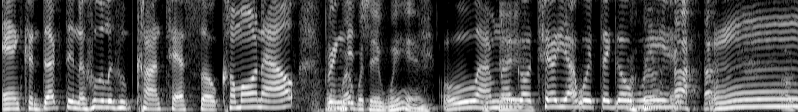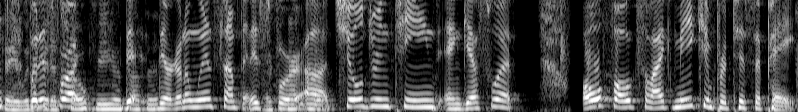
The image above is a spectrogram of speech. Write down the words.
and conducting a hula hoop contest. So come on out, bring What the. would they win? Oh, I'm not they- gonna tell y'all what they go win. Mm, Okay, but it's for trophy or they- something? they're gonna win something. It's for uh, children, teens, and guess what? Old folks like me can participate,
